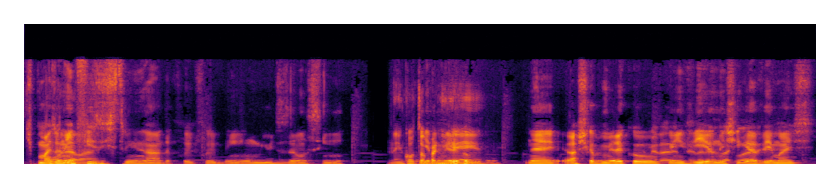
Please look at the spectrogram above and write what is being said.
Tipo, mas Olha eu nem lá. fiz stream nem nada. Foi, foi bem humildezão assim. Nem contou pra ninguém. Eu, né, eu acho que a primeira que eu, primeira, que eu enviei, eu nem cheguei a ver, mas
